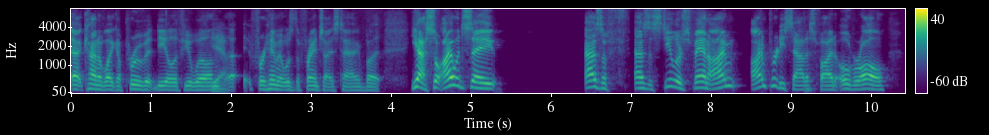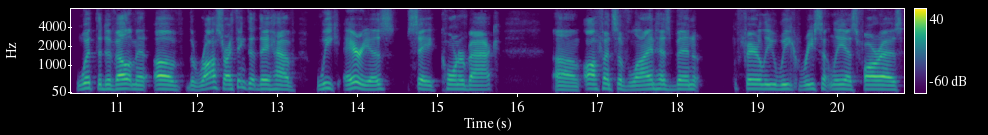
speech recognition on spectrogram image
at kind of like a prove it deal, if you will. And yeah. Uh, for him, it was the franchise tag. But yeah, so I would say as a as a Steelers fan, I'm I'm pretty satisfied overall with the development of the roster. I think that they have weak areas, say cornerback, um, offensive line has been fairly weak recently. As far as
